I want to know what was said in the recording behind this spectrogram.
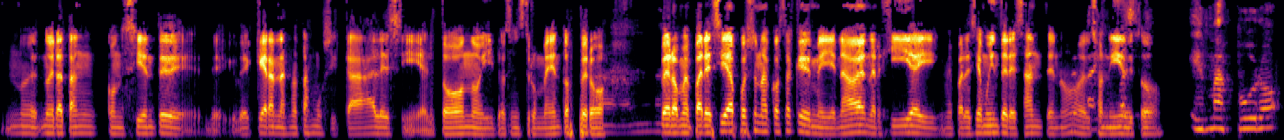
no, no era tan consciente de, de, de qué eran las notas musicales y el tono y los instrumentos, pero, Ah, no. pero me parecía, pues, una cosa que me llenaba de energía y me parecía muy interesante, ¿no? El sonido y todo. es más puro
